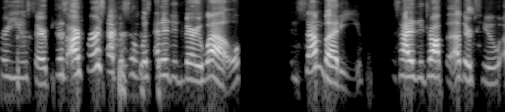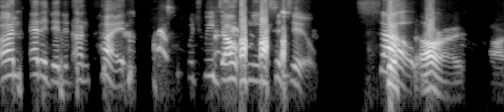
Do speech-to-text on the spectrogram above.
for you, sir, because our first episode was edited very well, and somebody decided to drop the other two unedited and uncut, which we don't need to do. So, all right, all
